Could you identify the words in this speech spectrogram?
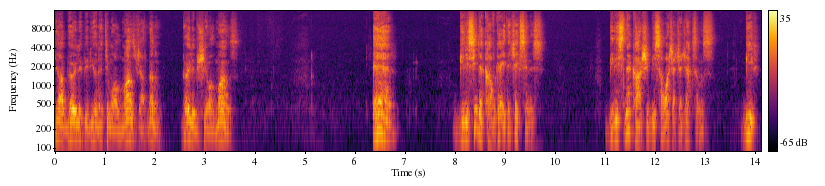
ya böyle bir yönetim olmaz canlarım. Böyle bir şey olmaz. Eğer birisiyle kavga edeceksiniz, birisine karşı bir savaş açacaksanız, bir,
